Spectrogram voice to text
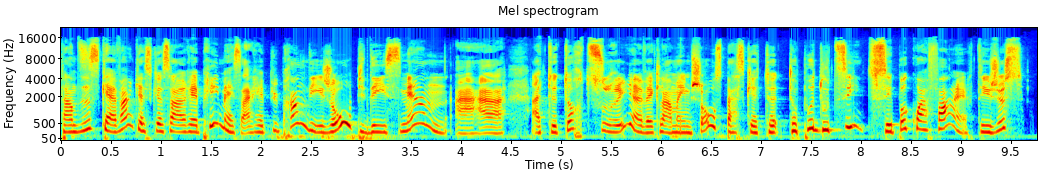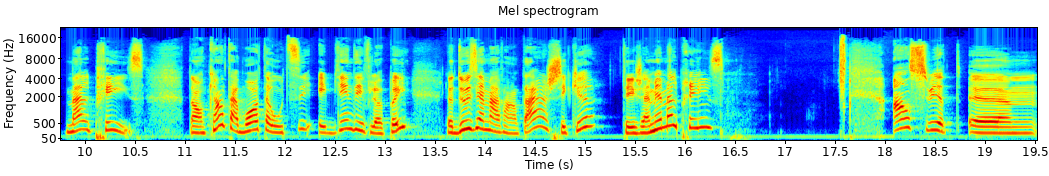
Tandis qu'avant, qu'est-ce que ça aurait pris? Mais ça aurait pu prendre des jours puis des semaines à, te torturer avec la même chose parce que t'as pas d'outils. Tu sais pas quoi faire. Tu es juste mal prise. Donc, quand ta boîte à outils est bien développée, le deuxième avantage, c'est que t'es jamais mal prise. Ensuite, euh,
